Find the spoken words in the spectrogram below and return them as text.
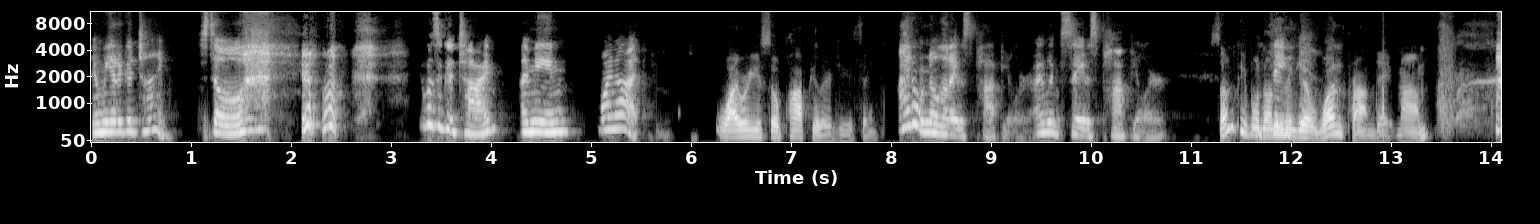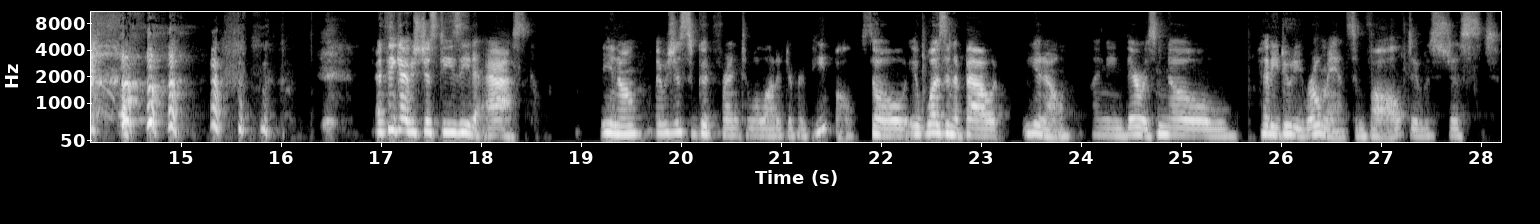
And we had a good time. So it was a good time. I mean, why not? Why were you so popular, do you think? I don't know that I was popular. I wouldn't say I was popular. Some people don't think... even get one prom date, mom. I think I was just easy to ask. You know, I was just a good friend to a lot of different people. So it wasn't about, you know, I mean, there was no heavy duty romance involved. It was just,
